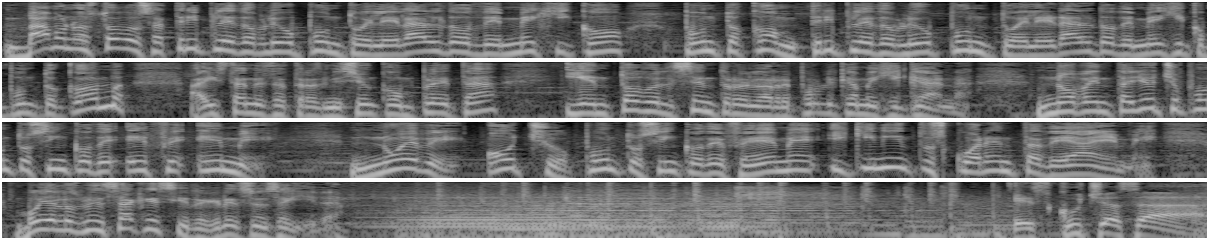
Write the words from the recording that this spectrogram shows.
Vámonos todos a triple www.elheraldodemexico.com www.elheraldodemexico.com Ahí está nuestra transmisión completa y en todo el centro de la República Mexicana. 98.5 de FM, 98.5 de FM y 540 de AM. Voy a los mensajes y regreso enseguida. Escuchas a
